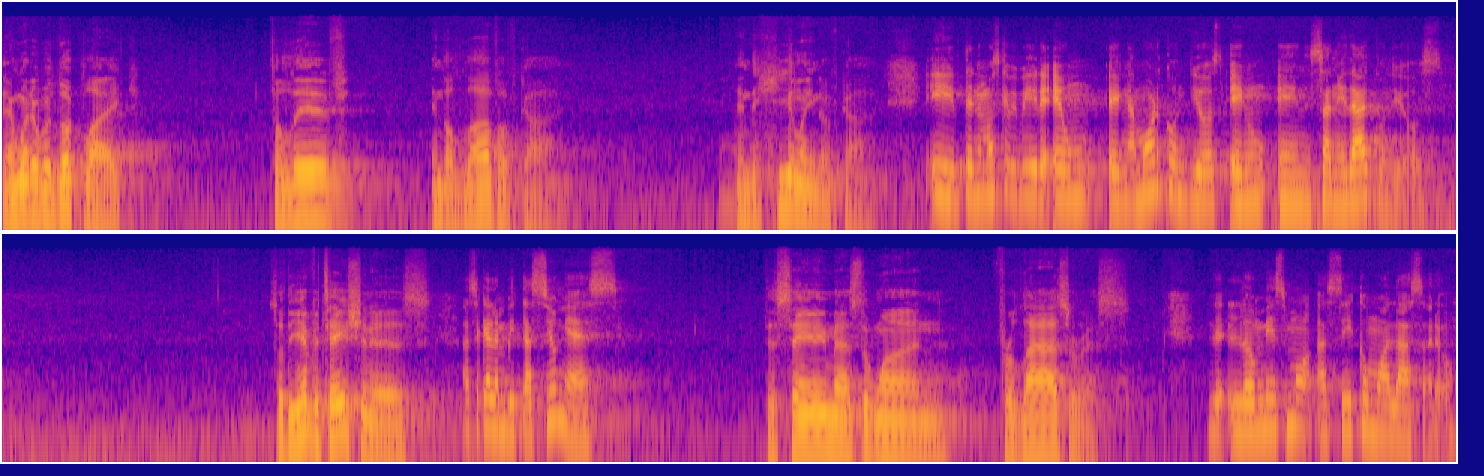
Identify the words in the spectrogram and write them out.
than what it would look like to live in the love of God, in the healing of God. y tenemos que vivir en, en amor con Dios, en, en sanidad con Dios. So the invitation is Así que la invitación es the same as the one for Lazarus. Lo mismo así como a Lázaro,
